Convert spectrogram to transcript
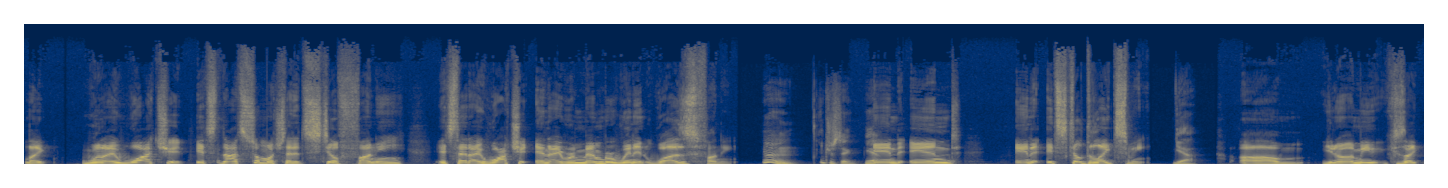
like when I watch it, it's not so much that it's still funny, it's that I watch it and I remember when it was funny. Hmm. Interesting. Yeah. and and and it still delights me. yeah. Um, you know, I mean, because like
